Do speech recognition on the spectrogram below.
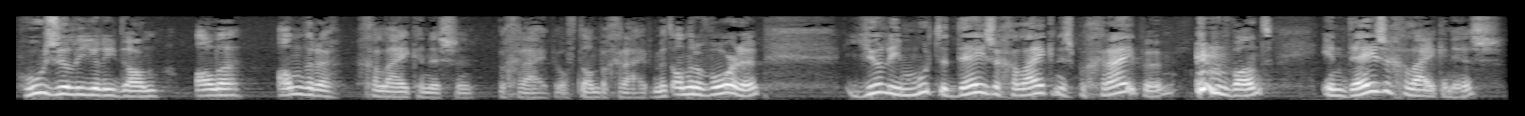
hoe zullen jullie dan alle andere gelijkenissen begrijpen of dan begrijpen? Met andere woorden, jullie moeten deze gelijkenis begrijpen, want in deze gelijkenis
